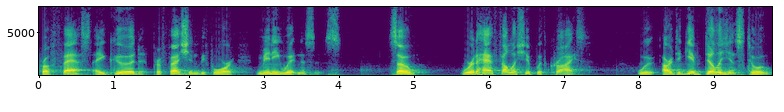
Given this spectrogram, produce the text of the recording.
professed a good profession before many witnesses." So, we're to have fellowship with Christ. We are to give diligence to,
